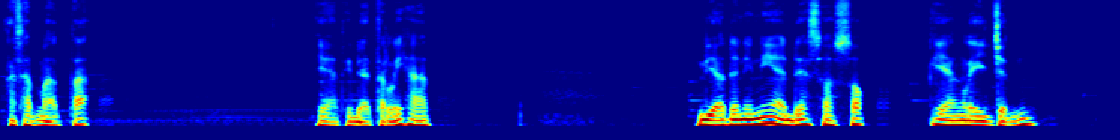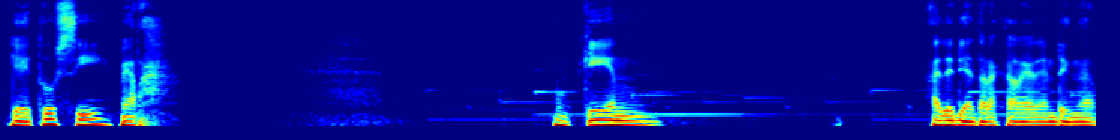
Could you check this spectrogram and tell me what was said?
kasat mata ya tidak terlihat. Di Aden ini ada sosok yang legend yaitu si Merah. Mungkin ada di antara kalian yang dengar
